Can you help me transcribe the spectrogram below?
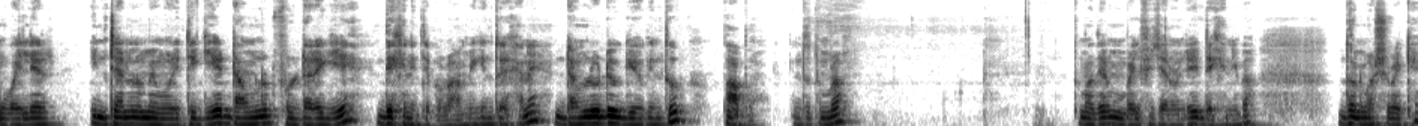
মোবাইলের ইন্টারনাল মেমোরিতে গিয়ে ডাউনলোড ফোল্ডারে গিয়ে দেখে নিতে পারব আমি কিন্তু এখানে ডাউনলোডেও গিয়েও কিন্তু পাবো। কিন্তু তোমরা তোমাদের মোবাইল ফিচার অনুযায়ী দেখে নিবা। ধন্যবাদ সবাইকে।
